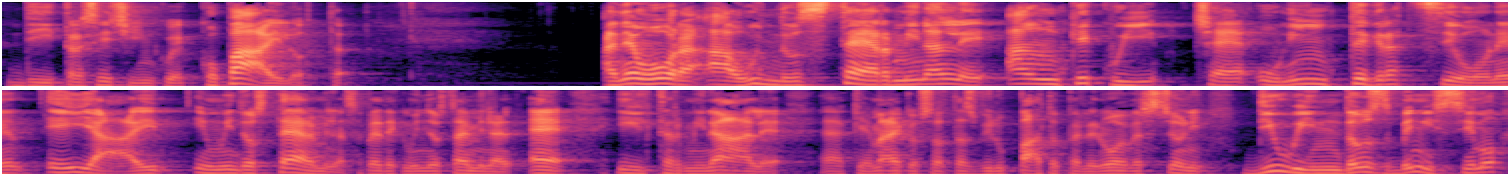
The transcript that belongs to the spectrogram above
di 365 Copilot. Andiamo ora a Windows Terminal e anche qui c'è un'integrazione AI in Windows Terminal. Sapete che Windows Terminal è il terminale eh, che Microsoft ha sviluppato per le nuove versioni di Windows. Benissimo,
